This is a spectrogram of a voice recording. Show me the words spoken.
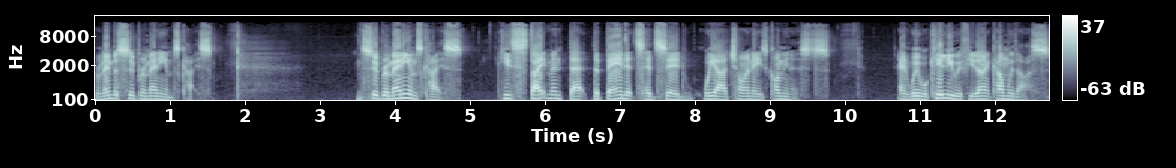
Remember Subramaniam's case. In Subramaniam's case, his statement that the bandits had said, We are Chinese communists and we will kill you if you don't come with us,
